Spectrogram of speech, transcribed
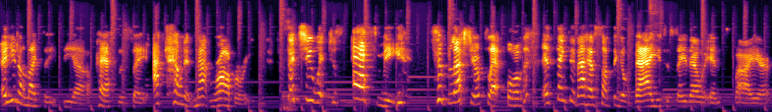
And you know, like the, the uh, pastors say, I count it not robbery that you would just ask me to bless your platform and think that I have something of value to say that will inspire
